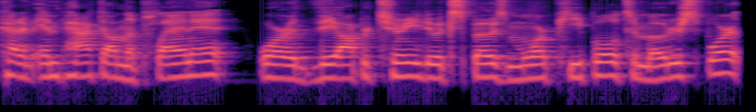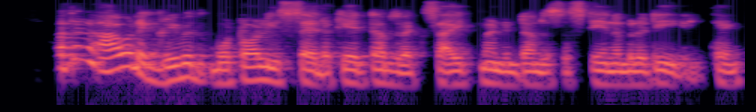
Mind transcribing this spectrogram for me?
kind of impact on the planet or the opportunity to expose more people to motorsport? I would agree with what all you said, okay, in terms of excitement, in terms of sustainability thing.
